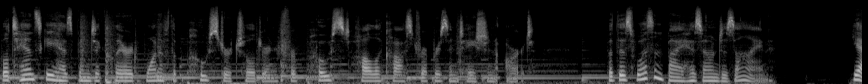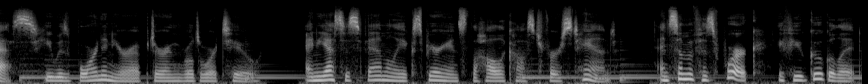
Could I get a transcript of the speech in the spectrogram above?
Boltanski has been declared one of the poster children for post Holocaust representation art. But this wasn't by his own design. Yes, he was born in Europe during World War II, and yes, his family experienced the Holocaust firsthand, and some of his work, if you Google it,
